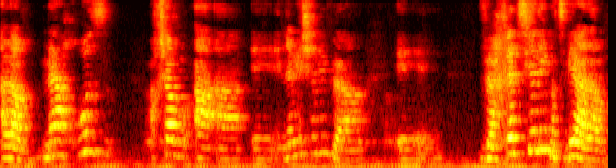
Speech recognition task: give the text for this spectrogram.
עליו, מאה אחוז עכשיו האנרגיה שלי וה, והחץ שלי מצביע עליו.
